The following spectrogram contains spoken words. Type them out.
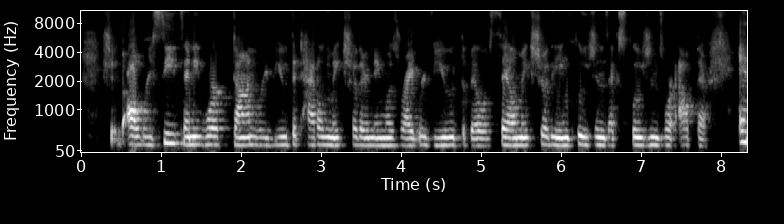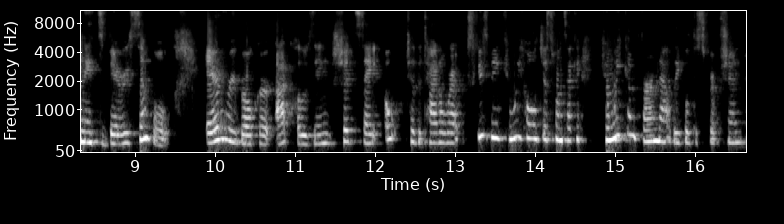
should, all receipts, any work done, reviewed the title, make sure their name was right, reviewed the bill of sale, make sure the inclusions, exclusions were out there. And it's very simple. Every broker at closing should say, oh, to the title rep, excuse me, can we hold just one second? Can we confirm that legal description?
